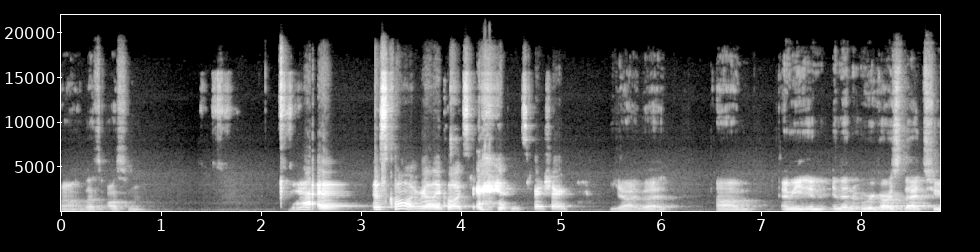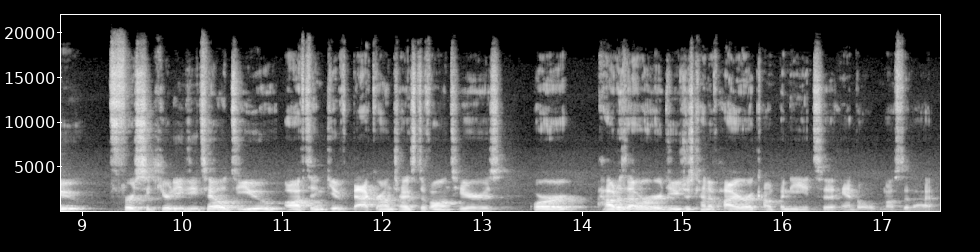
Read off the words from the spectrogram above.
Oh that's awesome. Yeah it was cool, a really cool experience for sure. Yeah, I bet. Um, I mean, and, and, then in regards to that too, for security detail, do you often give background checks to volunteers, or how does that work, or do you just kind of hire a company to handle most of that?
